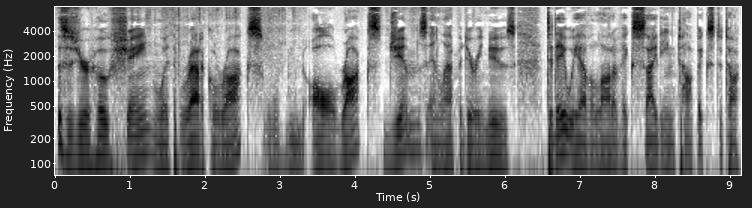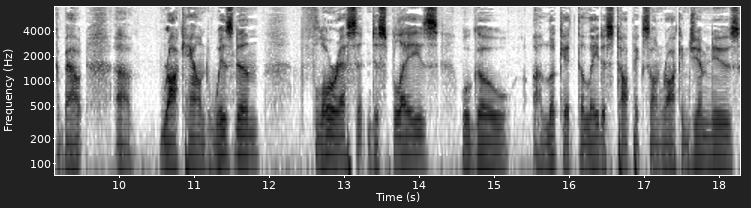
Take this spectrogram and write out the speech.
This is your host Shane with Radical Rocks, all rocks, gyms, and lapidary news. Today we have a lot of exciting topics to talk about uh, rockhound wisdom, fluorescent displays. We'll go uh, look at the latest topics on rock and gym news.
